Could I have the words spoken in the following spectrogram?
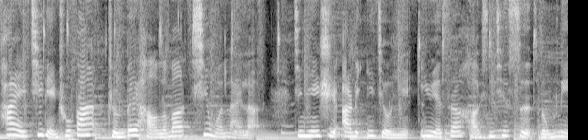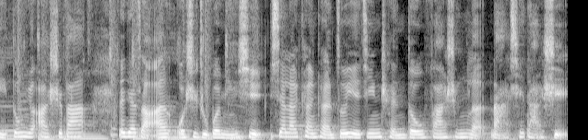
嗨，七点出发，准备好了吗？新闻来了，今天是二零一九年一月三号，星期四，农历冬月二十八。大家早安，我是主播明旭。先来看看昨夜今晨都发生了哪些大事。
